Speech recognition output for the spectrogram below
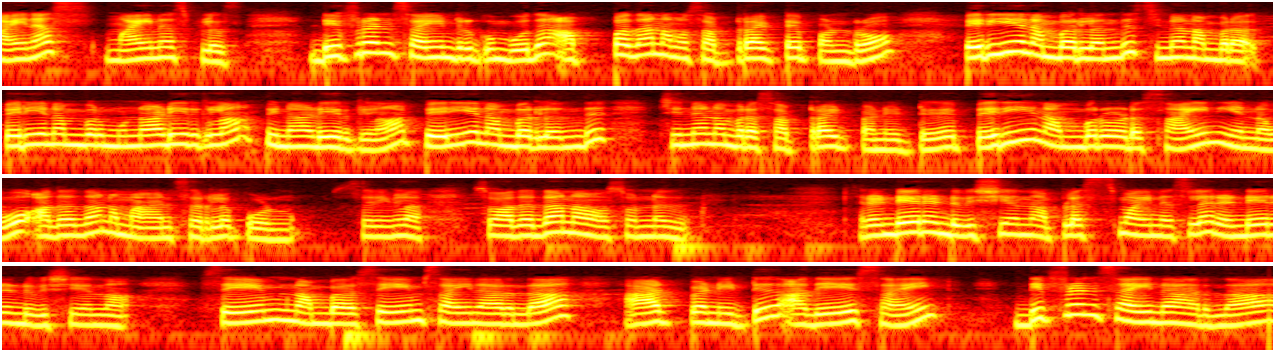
minus minus plus different sign இருக்கும்போது அப்போ தான் நம்ம சப்ட்ராக்டே பண்ணுறோம் பெரிய நம்பர்லேருந்து சின்ன நம்பரை பெரிய நம்பர் முன்னாடி இருக்கலாம் பின்னாடி இருக்கலாம். பெரிய நம்பர்லேருந்து சின்ன நம்பரை சப்ட்ராக்ட் பண்ணிவிட்டு பெரிய நம்பரோட சைன் என்னவோ அதை தான் நம்ம ஆன்சரில் போடணும். சரிங்களா? ஸோ அதை தான் நான் சொன்னது. ரெண்டே ரெண்டு விஷயந்தான் ப்ளஸ் மைனஸில் ரெண்டே ரெண்டு விஷயந்தான் சேம் நம்ம சேம் சைனாக இருந்தால் ஆட் பண்ணிவிட்டு அதே சைன் டிஃப்ரெண்ட் சைனாக இருந்தால்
